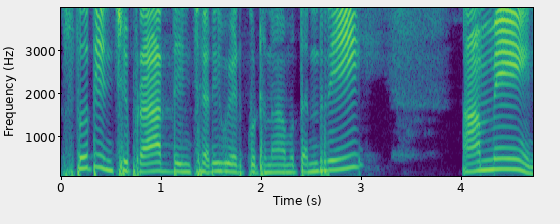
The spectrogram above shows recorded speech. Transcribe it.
స్తుతించి ప్రార్థించి అడిగి వేడుకుంటున్నాము తండ్రి. ఆమెన్.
